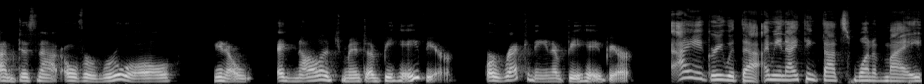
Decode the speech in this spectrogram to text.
um, does not overrule, you know, acknowledgement of behavior or reckoning of behavior. I agree with that. I mean, I think that's one of my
